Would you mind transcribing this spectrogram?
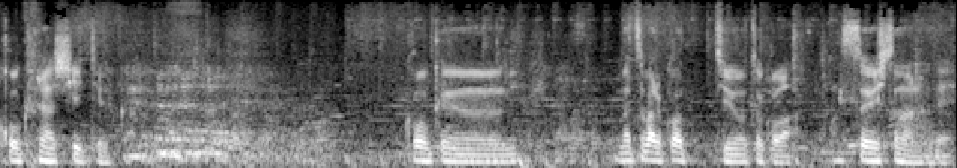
幸福らしいというか幸君松原子っていう男はそういう人なので、はい、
